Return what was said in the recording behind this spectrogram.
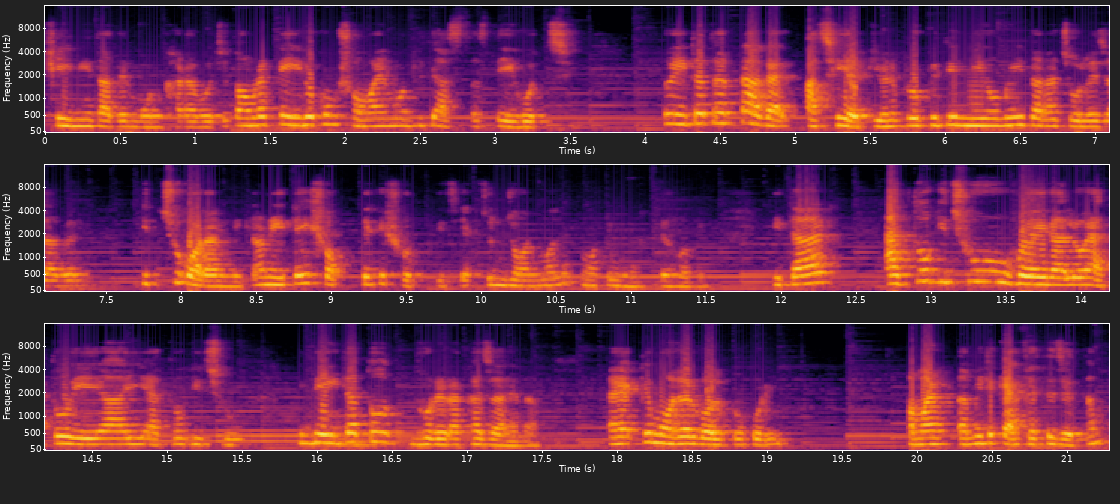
সেই নিয়ে তাদের মন খারাপ হচ্ছে। তো আমরা একটা এইরকম সময়ের মধ্যে দিয়ে আস্তে আস্তে এগোচ্ছি। তো এটা তো একটা আছেই আর কি। মানে প্রকৃতির নিয়মেই তারা চলে যাবেন। কিচ্ছু করার নেই। কারণ এটাই সব থেকে সত্যি যে একজন জন্মালে তোমাকে মরতে হবে। এটার এত কিছু হয়ে গেল, এত এআই এত কিছু। কিন্তু এইটা তো ধরে রাখা যায় না। একটা মজার গল্প করি। আমার, আমি একটা ক্যাফেতে যেতাম।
